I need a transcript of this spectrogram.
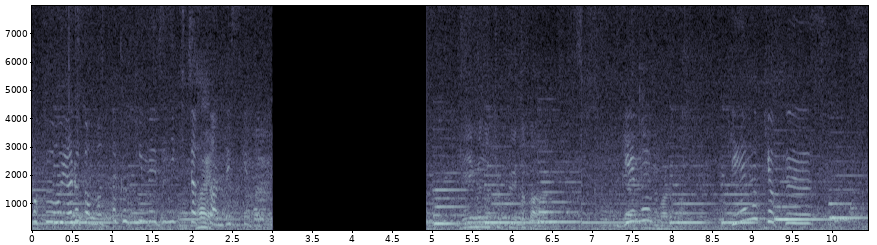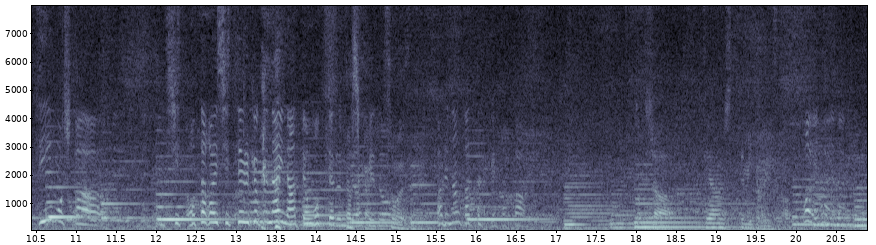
曲をやるか全く決めずに来ちゃったんですけど、ゲームの曲とか。ゲームゲーム曲 D もしかしお互い知ってる曲ないなって思ってるんだけ確かに。どそうですねあれ何かあったっけ他じゃあ提案してみてもいいですか？はいはいはビ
